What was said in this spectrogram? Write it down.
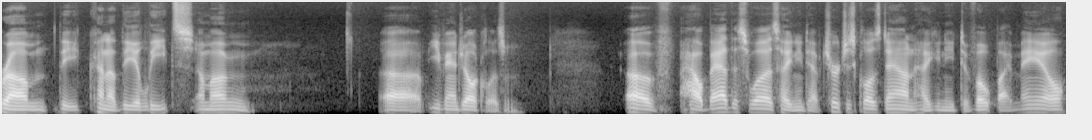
from the kind of the elites among uh, evangelicalism of how bad this was, how you need to have churches closed down, how you need to vote by mail,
